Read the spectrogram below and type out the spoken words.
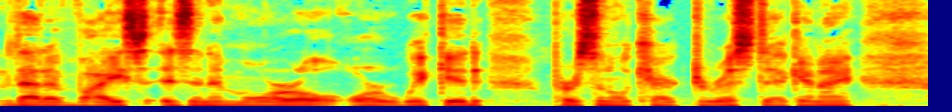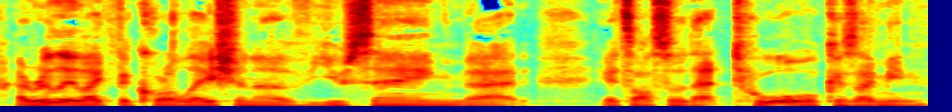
that a vice is an immoral or wicked personal characteristic. And I, I really like the correlation of you saying that it's also that tool, because I mean,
